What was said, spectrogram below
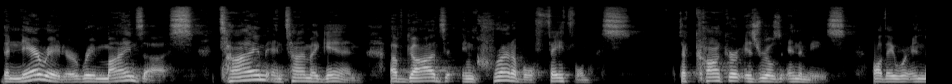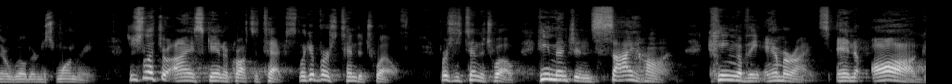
the narrator reminds us time and time again of God's incredible faithfulness to conquer Israel's enemies while they were in their wilderness wandering. Just let your eyes scan across the text. Look at verse 10 to 12. Verses 10 to 12. He mentions Sihon king of the Amorites, and Og,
